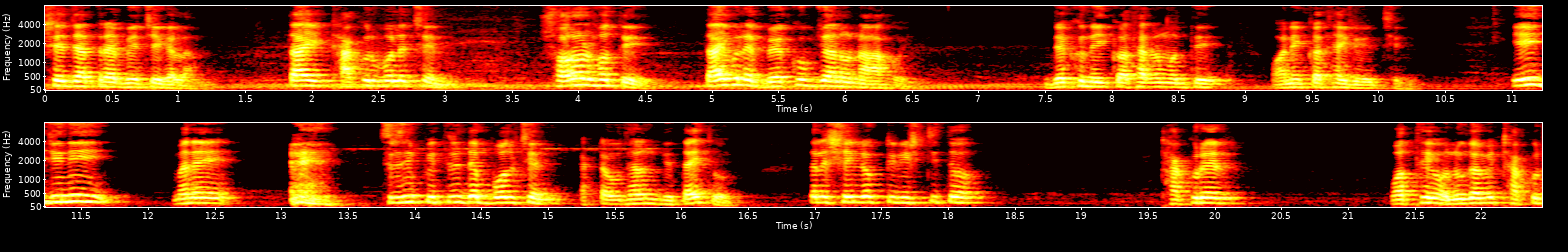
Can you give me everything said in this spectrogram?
সে যাত্রায় বেঁচে গেলাম। তাই ঠাকুর বলেছেন, সরল হতে, তাই বলে বেকুব যেন না হই দেখুন এই কথাটার মধ্যে অনেক কথাই রয়েছেন। এই যিনি মানে শ্রী শ্রী পিতৃদেব বলছেন, একটা উদাহরণ দিয়ে, তাই তো? তাহলে সেই লোকটি নিশ্চিত ঠাকুরের পথে অনুগামী ঠাকুর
